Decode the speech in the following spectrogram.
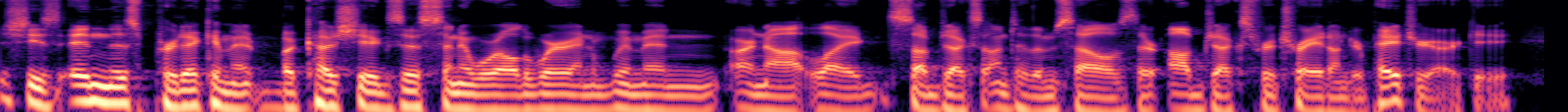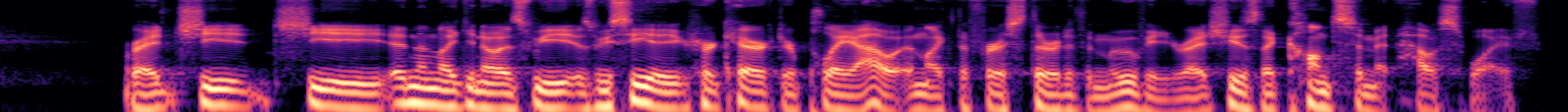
she's in this predicament because she exists in a world wherein women are not like subjects unto themselves. They're objects for trade under patriarchy right? She she and then like you know as we as we see her character play out in like the first third of the movie right? She's the consummate housewife.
